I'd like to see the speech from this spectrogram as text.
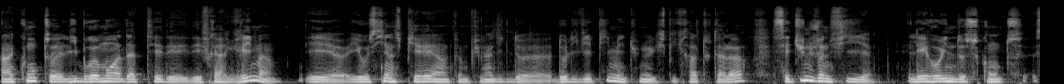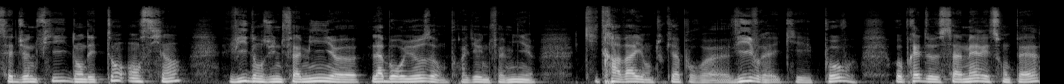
un conte librement adapté des, frères Grimm et, aussi inspiré, hein, comme tu l'indiques, d'Olivier Pym, et tu nous l'expliqueras tout à l'heure. C'est une jeune fille l'héroïne de ce conte. Cette jeune fille, dans des temps anciens, vit dans une famille euh, laborieuse, on pourrait dire une famille euh, qui travaille en tout cas pour euh, vivre et qui est pauvre, auprès de sa mère et son père.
